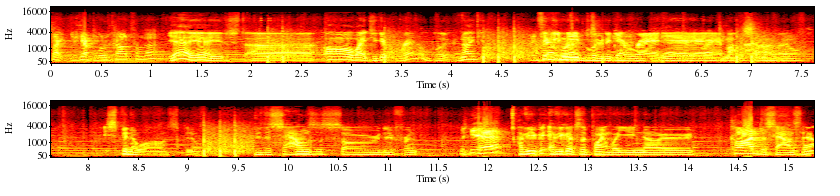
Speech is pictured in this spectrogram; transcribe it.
wait, you get blue card from there? Yeah, yeah, you just. uh Oh, wait, do you get red or blue? No, you get. I think you need blue to get red. you Yeah, need yeah, red yeah. to My bad, my bad. It's been a while. It's been a while. Dude, the sounds are so different. Yeah, Have you have you got to the point where you know kind the of. sounds now?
